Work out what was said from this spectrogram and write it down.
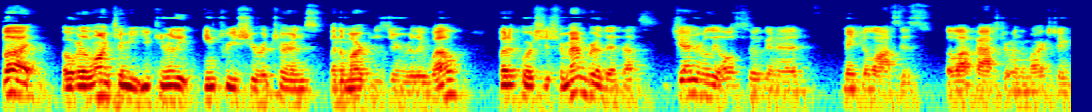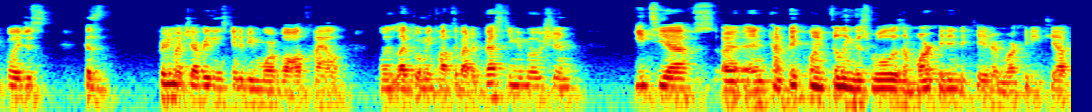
But over the long term, you, you can really increase your returns when the market is doing really well but of course, just remember that that's generally also going to make your losses a lot faster when the market's doing poorly, just because pretty much everything's going to be more volatile. Like when we talked about investing emotion, ETFs, uh, and kind of Bitcoin filling this role as a market indicator, market ETF.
